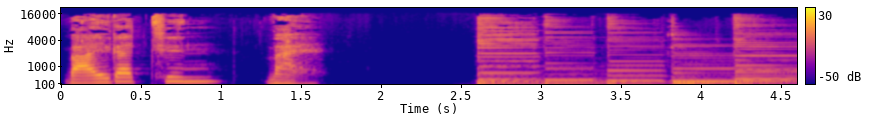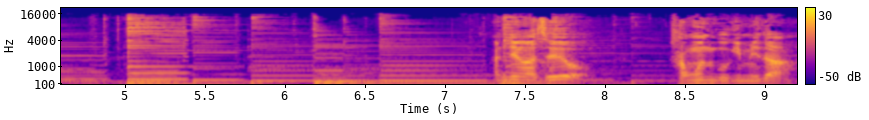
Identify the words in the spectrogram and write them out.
말 같은 말 안녕하세요. 강원국입니다.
